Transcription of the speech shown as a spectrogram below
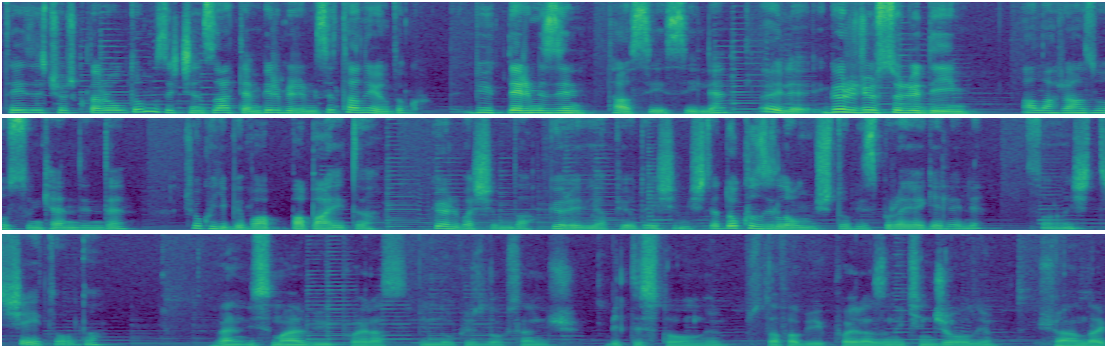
teyze çocuklar olduğumuz için zaten birbirimizi tanıyorduk. Büyüklerimizin tavsiyesiyle. Öyle görücü usulü diyeyim. Allah razı olsun kendinden. Çok iyi bir ba- babaydı. Göl başında görev yapıyordu eşim işte. 9 yıl olmuştu biz buraya geleli. Sonra işte şehit oldu. Ben İsmail Büyükpoyraz, 1993 Bitlis doğumluyum. Mustafa Büyükpoyraz'ın ikinci oğluyum. Şu anda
